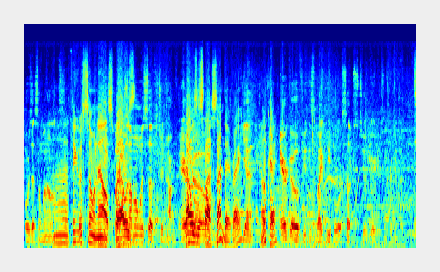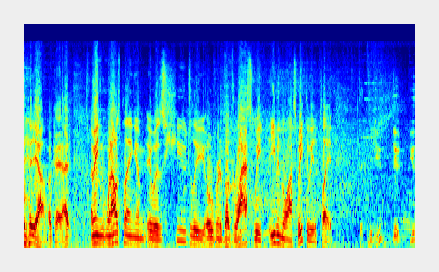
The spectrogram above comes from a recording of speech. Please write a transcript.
or was that someone else? Uh, I think it was someone else, but that was someone with substitute. Ergo, that was this last Sunday, right? Yeah. Okay. Ergo, if you can spike people with substitute, you're using Greninja. yeah. Okay. I, I mean, when I was playing him, it was hugely over and above the last week, even the last week that we had played. Did you, dude? You,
